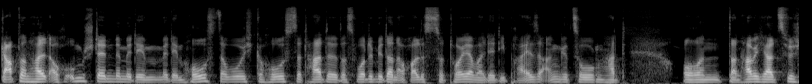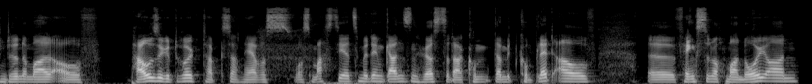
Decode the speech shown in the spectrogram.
gab dann halt auch Umstände mit dem, mit dem Hoster, wo ich gehostet hatte. Das wurde mir dann auch alles zu teuer, weil der die Preise angezogen hat. Und dann habe ich halt zwischendrin mal auf Pause gedrückt, habe gesagt, naja, was, was machst du jetzt mit dem Ganzen? Hörst du da kom damit komplett auf? Äh, fängst du nochmal neu an?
